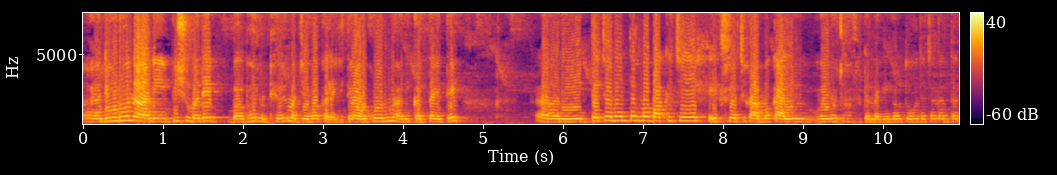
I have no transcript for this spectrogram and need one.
निवडून आणि पिशूमध्ये भरून ठेवेल. मग जेव्हा करायची तेव्हा उकळून आणि करता येते. आणि त्याच्यानंतर मग बाकीचे एक्स्ट्राचे कामं काल वैभवच्या हॉस्पिटलला गेलो होतो. त्याच्यानंतर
